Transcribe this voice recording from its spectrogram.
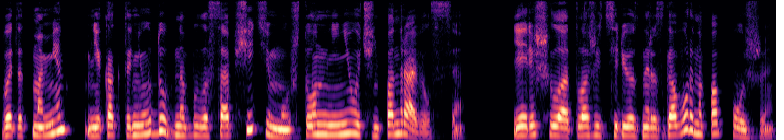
В этот момент мне как-то неудобно было сообщить ему, что он мне не очень понравился. Я решила отложить серьезный разговор на попозже.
